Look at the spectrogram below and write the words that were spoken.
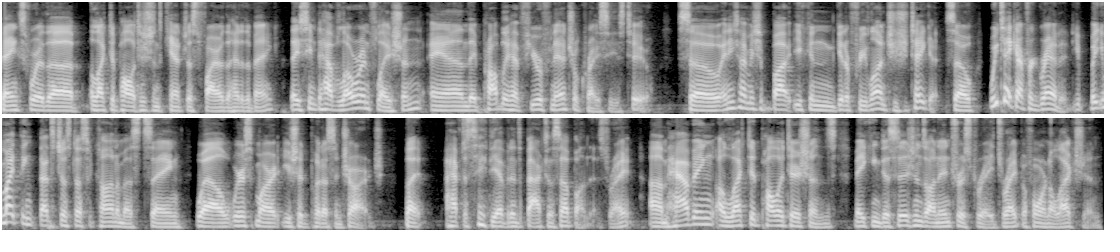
banks where the elected politicians can't just fire the head of the bank, they seem to have lower inflation and they probably have fewer financial crises too. So anytime you should buy, you can get a free lunch, you should take it. So we take that for granted. But you might think that's just us economists saying, "Well, we're smart. You should put us in charge." But I have to say the evidence backs us up on this, right? Um, having elected politicians making decisions on interest rates right before an election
